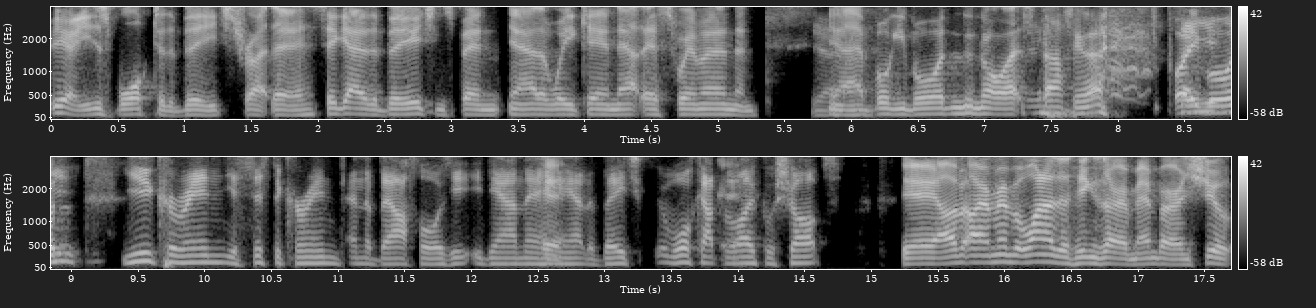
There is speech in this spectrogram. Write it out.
yeah, you just walk to the beach right there. So you go to the beach and spend you know the weekend out there swimming and yeah. you know, boogie boarding and all that stuff, you know, bodyboarding. So you, you, Corinne, your sister Corinne, and the Balfours, you, are down there hanging out at the beach, walk up yeah. the local shops. Yeah, I, I, remember one of the things I remember, and she'll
